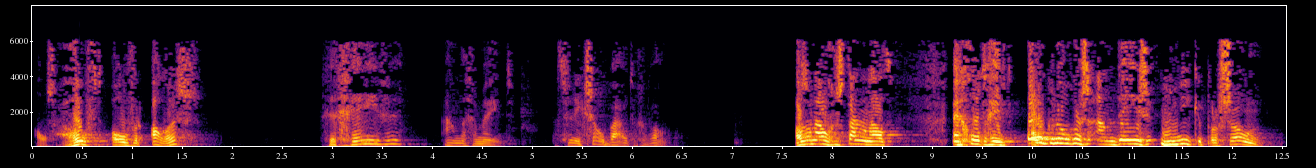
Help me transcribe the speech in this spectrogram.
als hoofd over alles, gegeven aan de gemeente. Dat vind ik zo buitengewoon. Als er nou gestaan had, en God heeft ook nog eens aan deze unieke persoon,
